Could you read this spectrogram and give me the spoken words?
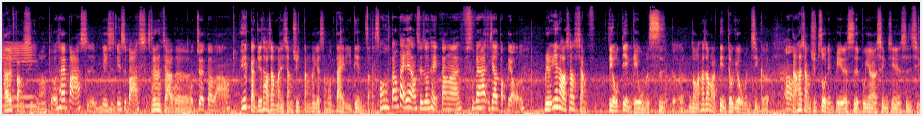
他会放行吗？我猜八十，也是也是八十。真的假的我觉得啦。因为感觉他好像蛮想去当那个什么代理店长，哦，当代理店长随时都可以当啊，除非他一下就倒掉了。没有，因为他好像想丢店给我们四个，你懂吗？他想把店丢给我们几个，嗯然后他想去做点别的事，不一样的新鲜的事情，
